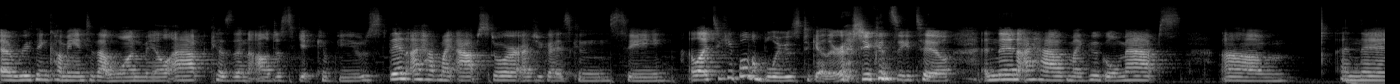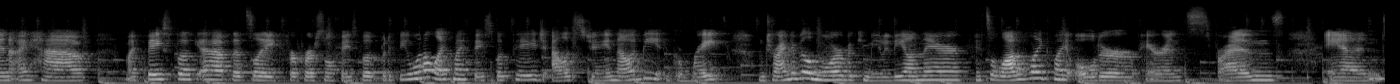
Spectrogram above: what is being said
everything coming into that one mail app because then I'll just get confused. Then I have my app store as you guys can see. I like to keep all the blues together as you can see too. And then I have my Google Maps, um, And then I have my Facebook app that's like for personal Facebook. But if you wanna like my Facebook page, Alex Jayne, that would be great. I'm trying to build more of a community on there. It's a lot of like my older parents, friends, and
